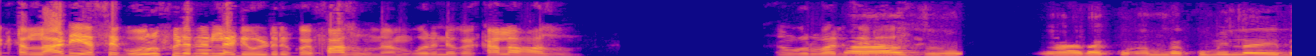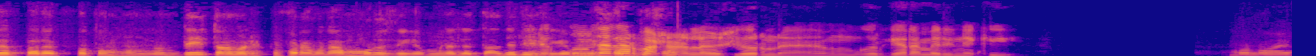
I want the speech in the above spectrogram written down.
একটা লাডি আছে গরু ফিডানের লাডি ওইটার কয় ফাজুন আম করে কয় কালা ফাজুন আমগর বাড়িতে আমরা কুমিল্লা এই ব্যাপারে প্রথম শুনলাম দেই তো আমার একটু পরে আমার আম্মুর দিকে মানে তাদের দিকে কোন জায়গার ভাষা হলো শিওর না? আমগর গ্রামেরই নাকি? মনে হয়।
